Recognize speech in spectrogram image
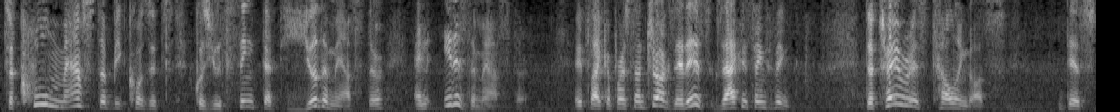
It's a cruel master because it's because you think that you're the master and it is the master. It's like a person on drugs. It is exactly the same thing. The Torah is telling us there's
